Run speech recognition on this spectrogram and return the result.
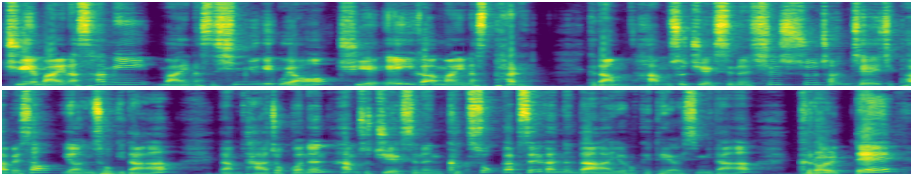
g의 마이너스 3이 마이너스 16이고요. g의 a가 마이너스 8이. 그 다음 함수 gx는 실수 전체의 집합에서 연속이다. 그 다음 다조건은 함수 gx는 극소값을 갖는다. 이렇게 되어 있습니다. 그럴 때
